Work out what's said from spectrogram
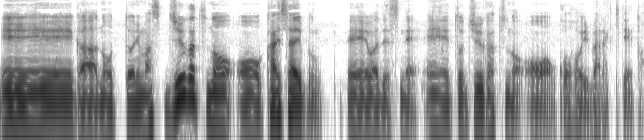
えー、が載っております。10月の開催分、えー、はですね、えっ、ー、と、10月の広報茨城でと。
